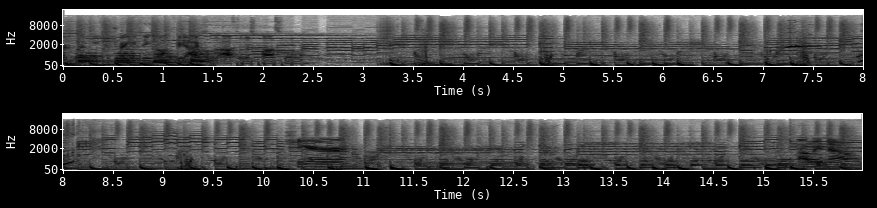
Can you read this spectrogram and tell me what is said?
work. You should try using all three axes as often as possible. Cheer. Oh wait, no.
